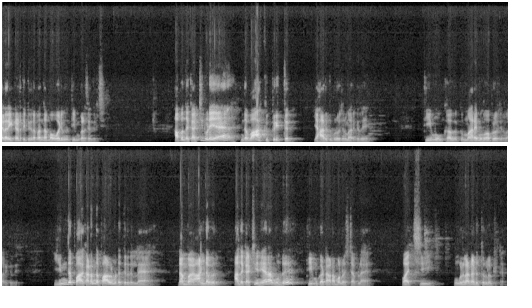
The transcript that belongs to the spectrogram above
திணறிட்டு நடத்திட்டு இருக்கிறப்ப அந்த அம்மா ஓடி வந்து திமுக சேர்ந்துருச்சு. அப்போ இந்த கட்சியினுடைய இந்த வாக்கு பிரித்தல் யாருக்கு பிரயோஜனமாக இருக்குது? திமுகவுக்கு மறைமுகமாக பிரயோஜனமாக இருக்குது. இந்த பா கடந்த பாராளுமன்ற தேர்தலில் நம்ம ஆண்டவர் அந்த கட்சியை நேராக கொண்டு திமுக அடமான வச்சிட்டாப்புல. வச்சு உங்களெல்லாம் நடுத்தரில் விட்டுட்டேன்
